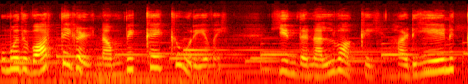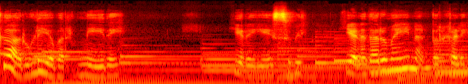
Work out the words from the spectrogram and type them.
உமது வார்த்தைகள் நம்பிக்கைக்கு உரியவை. இந்த நல்வாக்கை அடியேனுக்கு அருளியவர் நீரே. இறையேசுவில் எனதருமை நண்பர்களே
